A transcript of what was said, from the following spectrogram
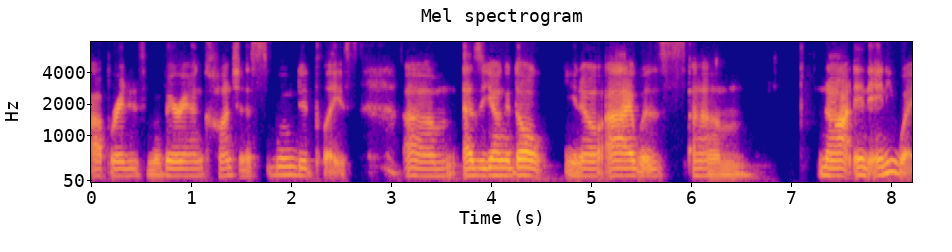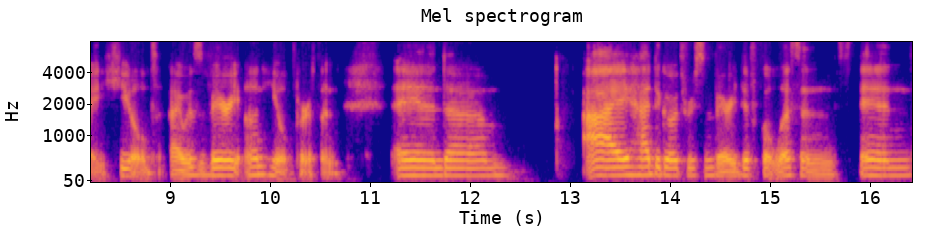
operated from a very unconscious, wounded place. Um, as a young adult, you know, I was um, not in any way healed. I was a very unhealed person. And um, I had to go through some very difficult lessons and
